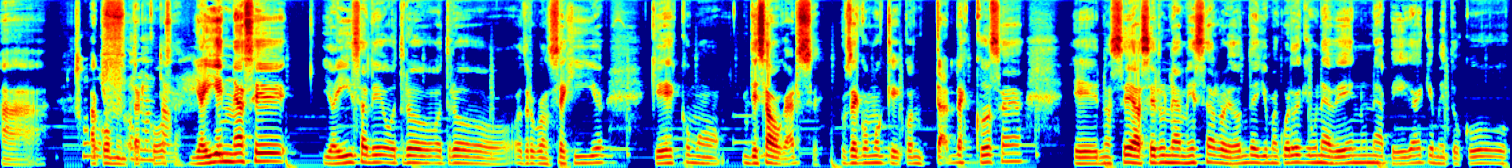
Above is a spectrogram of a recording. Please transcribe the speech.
a, a comentar cosas. Y ahí nace, Y ahí sale otro, otro, otro consejillo que es como desahogarse. O sea, como que contar las cosas, eh, no sé, hacer una mesa redonda. Yo me acuerdo que una vez en una pega que me tocó,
